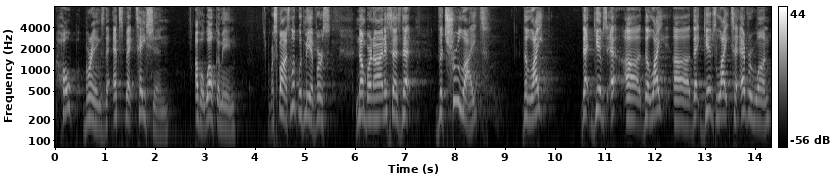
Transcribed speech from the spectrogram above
Hope brings the expectation of a welcoming response. Look with me at verse number nine. It says that the true light, the light that gives uh, the light uh, that gives light to everyone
